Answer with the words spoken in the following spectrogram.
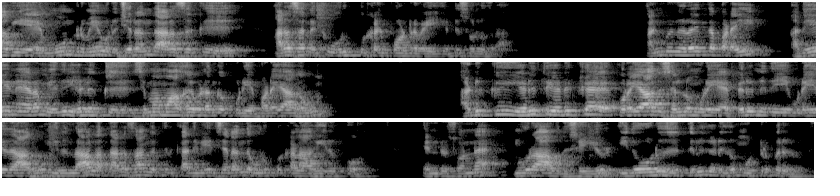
ஆகிய மூன்றுமே ஒரு சிறந்த அரசுக்கு அரசனுக்கு உறுப்புகள் போன்றவை என்று சொல்லுகிறார். அன்பு நிறைந்த படை அதே நேரம் எதிரிகளுக்கு சிமமாக விளங்கக்கூடிய படையாகவும் அடுக்கு எடுத்து எடுக்க குறையாது செல்வமுடைய பெருநிதியை உடையதாகவும் இருந்தால் அந்த அரசாங்கத்திற்கு அதுவே சிறந்த உறுப்புகளாக இருக்கும் என்று சொன்ன நூறாவது செய்யுள். இதோடு திருகடுகம் முற்று பெறுகிறது.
